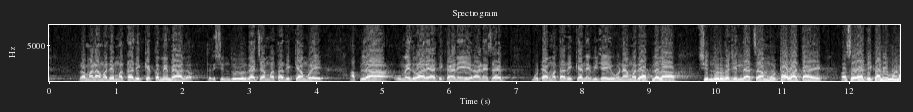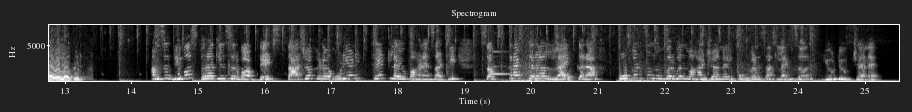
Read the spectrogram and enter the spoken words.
प्रमाणामध्ये मताधिक्य कमी मिळालं तरी सिंधुदुर्गाच्या मताधिक्यामुळे आपल्या उमेदवार या ठिकाणी राणेसाहेब मोठ्या मताधिक्याने विजयी होण्यामध्ये आपल्याला सिंधुदुर्ग जिल्ह्याचा मोठा वाटा आहे असं या ठिकाणी म्हणावं लागेल. आमचे दिवसभरातले सर्व अपडेट्स ताज्या घडामोडी आणि थेट लाईव्ह पाहण्यासाठी सबस्क्राईब करा लाईक करा. कोकणचं नंबर वन महा चॅनल कोकण सात लाईनचं युट्यूब चॅनल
